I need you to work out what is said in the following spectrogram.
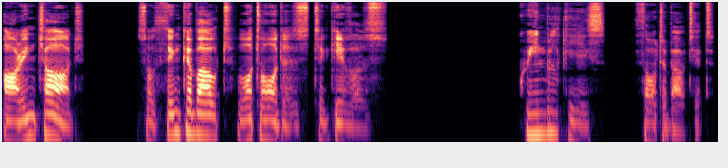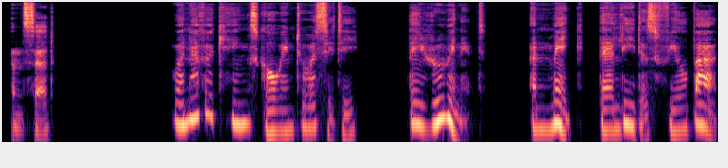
are in charge, so think about what orders to give us. Queen Bilqis thought about it and said, Whenever kings go into a city, they ruin it and make their leaders feel bad.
